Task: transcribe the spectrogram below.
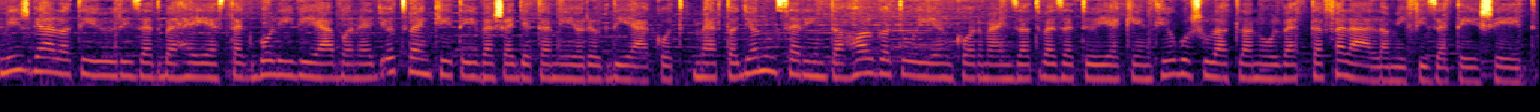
Vizsgálati őrizetbe helyeztek Bolíviában egy 52 éves egyetemi örökdiákot, mert a gyanú szerint a hallgatói önkormányzat vezetőjeként jogosulatlanul vette fel állami fizetését.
